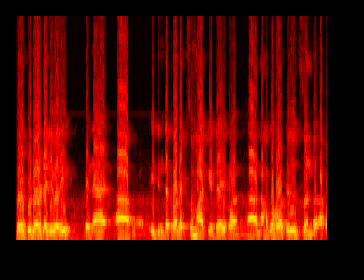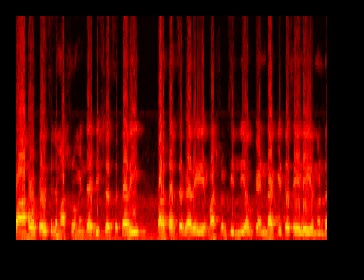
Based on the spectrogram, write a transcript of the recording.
ഡോർ ടു ഡോർ ഡെലിവറി പിന്നെ ഇതിന്റെ പ്രൊഡക്ട്സും ആക്കിയിട്ട് ഇപ്പൊ നമുക്ക് ഹോട്ടൽസ് ഉണ്ട്. അപ്പൊ ആ ഹോട്ടൽസിൽ മഷ്റൂമിന്റെ ഡിഷസ് കറി വറുത്തരച്ച കറി മഷ്റൂം ചില്ലി ഒക്കെ ഉണ്ടാക്കിയിട്ട് സെയിൽ ചെയ്യുന്നുണ്ട്.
